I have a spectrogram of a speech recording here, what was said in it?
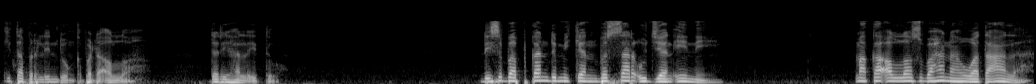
Kita berlindung kepada Allah dari hal itu. Disebabkan demikian besar ujian ini, maka Allah Subhanahu wa taala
